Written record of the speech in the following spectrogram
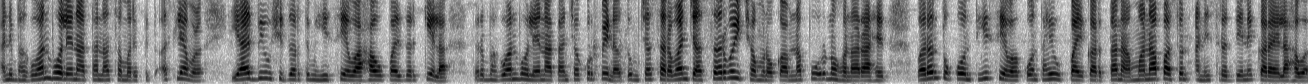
आणि भगवान भोलेनाथांना समर्पित असल्यामुळे या दिवशी जर तुम्ही ही सेवा हा उपाय जर केला तर भगवान भोलेनाथांच्या कृपेनं तुमच्या सर्वांच्या सर्व इच्छा मनोकामना पूर्ण होणार आहेत. परंतु कोणतीही सेवा कोणताही उपाय करताना मनापासून आणि श्रद्धेने करायला हवं.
